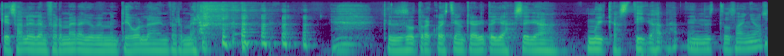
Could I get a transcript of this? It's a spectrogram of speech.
que sale la enfermera y obviamente hola enfermera. que es otra cuestión que ahorita ya sería muy castigada en estos años.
